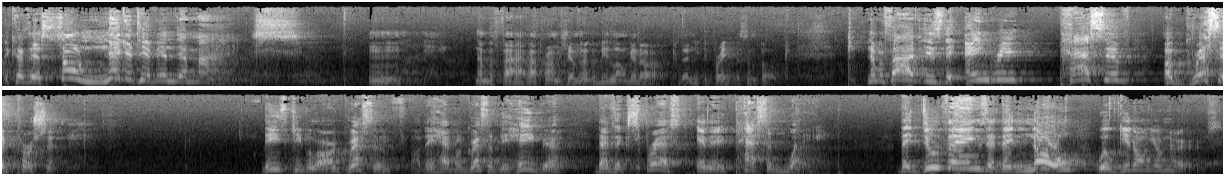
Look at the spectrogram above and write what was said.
because they're so negative in their minds. Hmm. Number five. I promise you I'm not going to be long at all because I need to pray for some folk. Number five is the angry, passive, aggressive person. These people are aggressive, or they have aggressive behavior that's expressed in a passive way. They do things that they know will get on your nerves.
